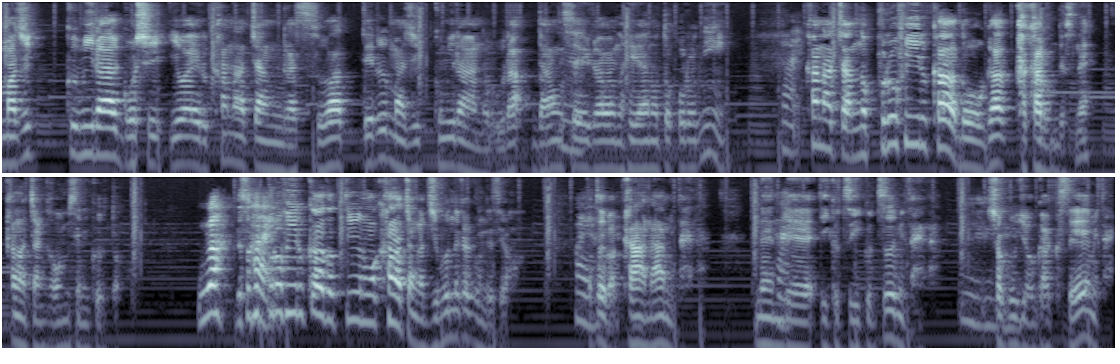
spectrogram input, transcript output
マジックミラー越し、いわゆるかなちゃんが座ってるマジックミラーの裏、男性側の部屋のところに、はい。かなちゃんのプロフィールカードがかかるんですね。かなちゃんがお店に来ると。うわ、で、そのはいプロフィールカードっていうのもかなちゃんが自分で書くんですよ。はい例えば、かーなみたいな。年齢いくついくつみたいうんうんな。職業学生みたい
